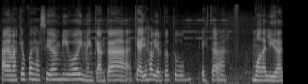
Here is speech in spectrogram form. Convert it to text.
Además que pues ha sido en vivo y me encanta que hayas abierto tú esta modalidad.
